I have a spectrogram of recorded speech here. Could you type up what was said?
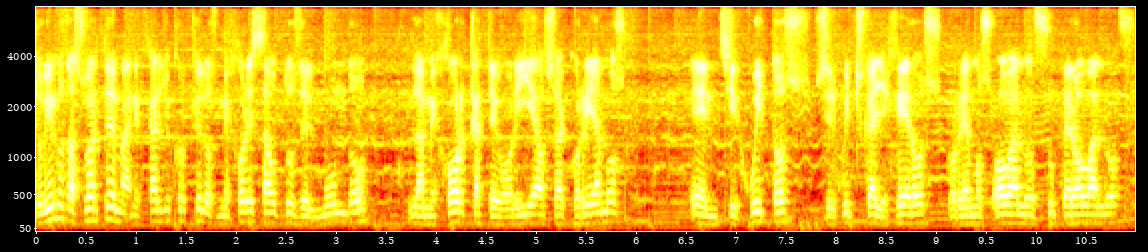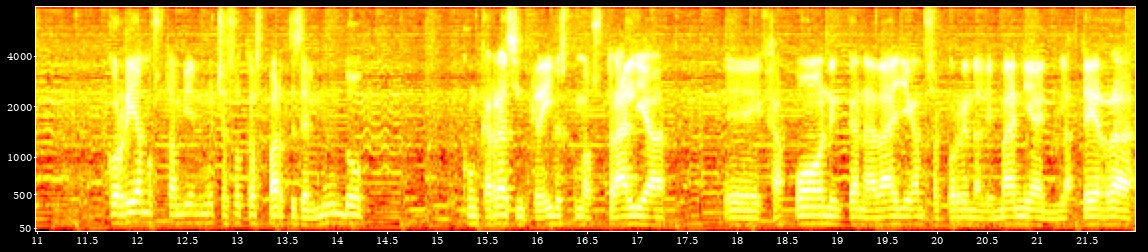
tuvimos la suerte de manejar yo creo que los mejores autos del mundo, la mejor categoría, o sea, corríamos en circuitos, circuitos callejeros, corríamos óvalos, super óvalos, corríamos también en muchas otras partes del mundo, con carreras increíbles como Australia, eh, Japón, en Canadá, llegamos a correr en Alemania, en Inglaterra,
